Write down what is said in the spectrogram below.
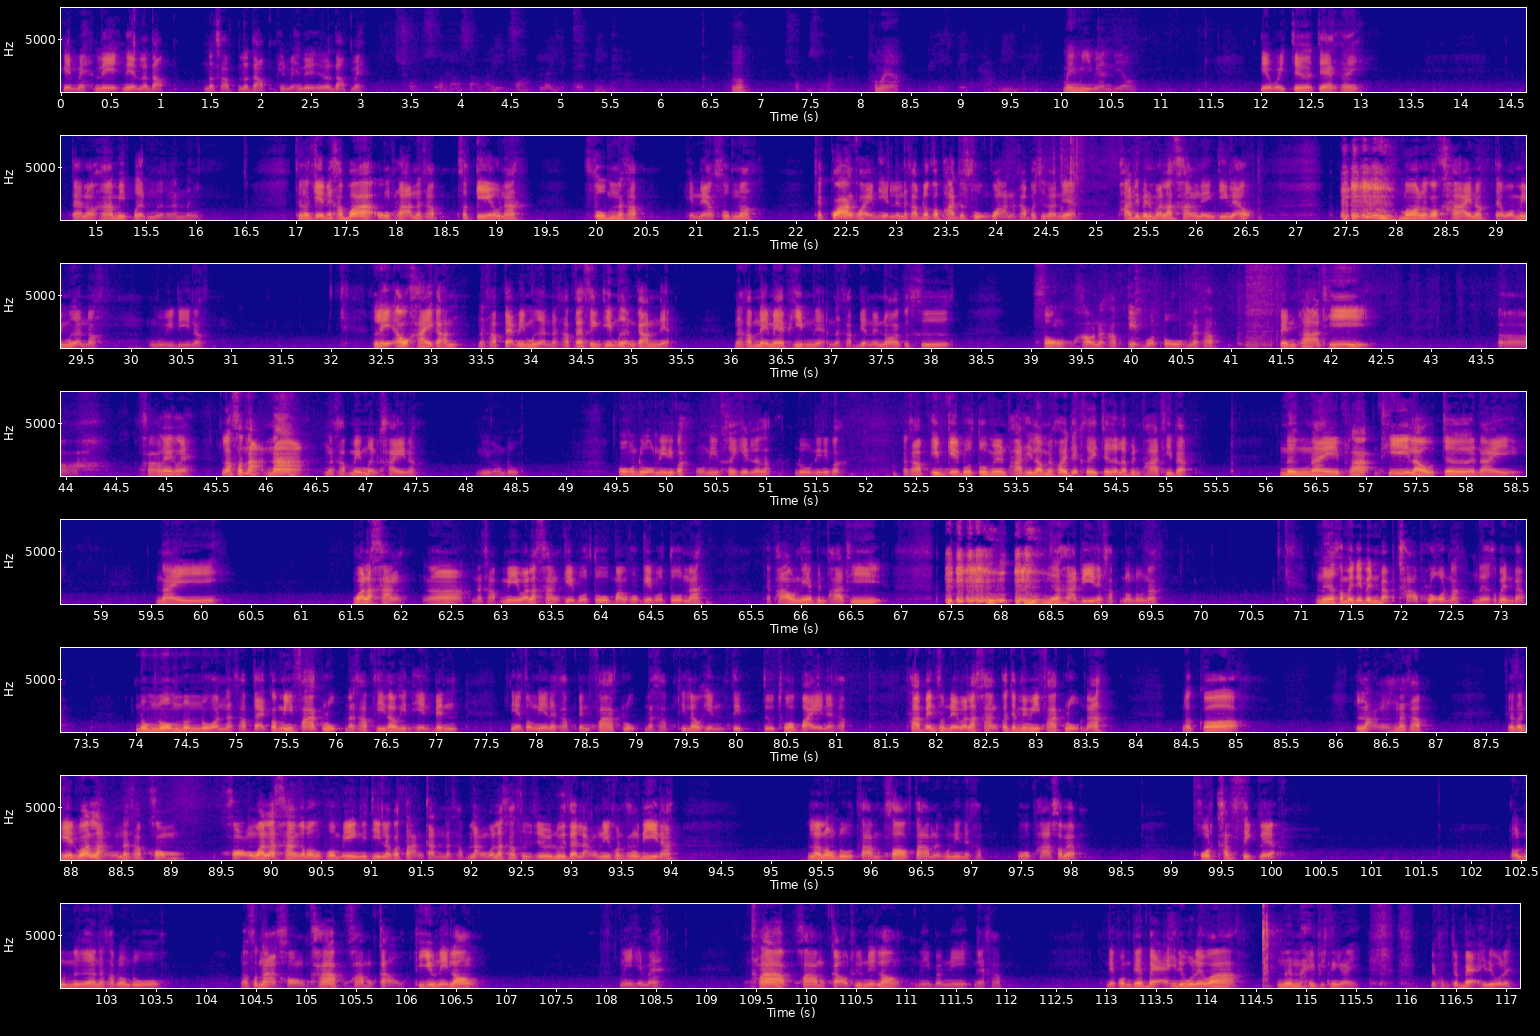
เห็นไหมเลเนี่ยระดับนะครับ ระดับเห็นไหมเห็นระดับไหมชมสวนเราสองร้อยยี่สิบสองร้อยยี่สิบเจ็ดมีไหมครับฮะชมสวนทำไมอะพี่พี่ถามมีไหมไม่มีมีอันเดียว เดี๋ยวไว้เจอแจ้งให้ แต่เราห้ามมีเปิดเหมืองอันหนึ่งจะสังเกตนะครับว่าองค์พระนะครับ สเกลนะซุ้มนะครับ เห็นแนวซุ้มเนาะจะกว้างกว่าเห็นเห็นเลยนะครับ แล้วก็พาจะสูงกว่านะครับ เพราะฉะนั้นเนี่ย พาที่เป็นวันละครั้งเนี่ยจริงๆแล้ว มองแล้วก็คล้ายเนาะแต่ว่าไม่เหมือนเนาะดูดีเนาะเลเยอร์คล้ายกันนะครับ แต่ไม่เหมือนนะครับ แต่สิ่งที่เหมือนกันเนี่ยนะครับ ในแม่พิมพ์เนี่ยนะครับ อย่างน้อยๆก็คือทรงของเขานะครับ เกตบัวตูมนะครับ เป็นพระที่เอ่อเขาเรียกอะไรลักษณะหน้านะครับ ไม่เหมือนใครเนาะนี่ลองดู องค์ดูองค์นี้ดีกว่า องค์นี้เคยเห็นแล้วล่ะดูองค์นี้ดีกว่า นะครับพิมพ์เกตโบตูมเป็นพระที่เราไม่ค่อยได้เคยเจอ แล้วเป็นพระที่แบบหนึ่งในพระที่เราเจอในในวัละคังอ่านะครับ มีวัละคังเกตโบตูมบางคงเกตโบตูมนะแต่พระองค์นี้เป็นพระที่เนื้อหาดีนะครับลองดูนะ เนื้อเขาไม่ได้เป็นแบบขาวโพลนนะเนื้อเขาเป็นแบบนุ่มๆนวลๆนะครับ แต่ก็มีฝ้ากลุนะครับ ที่เราเห็นเห็นเป็นเนี่ยตรงนี้นะครับ เป็นฝ้ากลุนะครับ ที่เราเห็นติดอยู่ทั่วไปนะครับ ถ้าเป็นสมเด็จวัดระฆังก็จะไม่มีฝ้ากลุนะ แล้วก็หลังนะครับ จะสังเกตว่าหลังนะครับของของวัดระฆังกับบางขุพรมเองจริงๆแล้วก็ต่างกันนะครับ หลังวัดระฆังส่วนใหญ่จะรุ่ยแต่หลังนี้ค่อนข้างดีนะ แล้วลองดูตามซอกตามอะไรพวกนี้นะครับโอ้พาเขาแบบโคตรคลาสสิกเลยอะลองดูเนื้อนะครับลองดูลักษณะของคาบความเก่าที่อยู่ในร่อง นี่เห็นไหม คราบความเก่าที่อยู่ในร่องนี่แบบนี้นะครับ เดี๋ยวผมจะแบะให้ดูเลยว่า เนื้อในเป็นยังไง เดี๋ยวผมจะแบะให้ดูเลย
